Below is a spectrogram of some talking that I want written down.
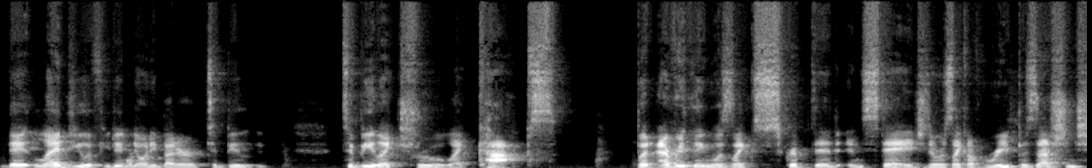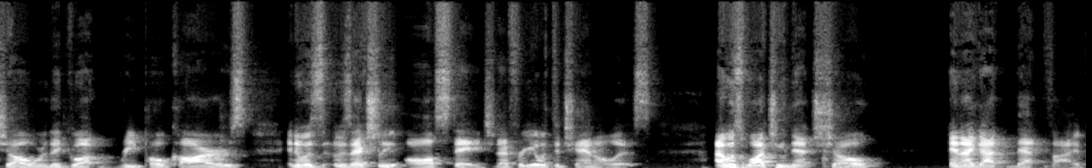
they led you, if you didn't know any better, to be to be like true, like cops but everything was like scripted and staged. There was like a repossession show where they'd go out and repo cars, and it was it was actually all staged. And I forget what the channel is. I was watching that show, and I got that vibe.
